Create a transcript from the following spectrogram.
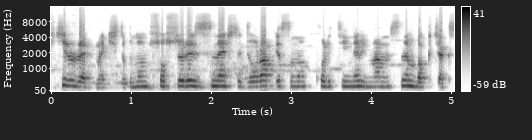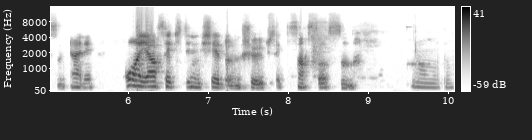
fikir üretmek işte bunun sosyolojisine işte coğrafyasına, politiğine bilmem nesine mi bakacaksın? Yani o ayağı seçtiğin bir şeye dönüşüyor yüksek lisanslı aslında. Anladım.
